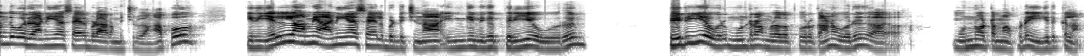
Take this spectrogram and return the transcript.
வந்து ஒரு அணியாக செயல்பட ஆரம்பிச்சிருவாங்க. அப்போது இது எல்லாமே அணியாக செயல்பட்டுச்சுன்னா இங்கே மிகப்பெரிய ஒரு பெரிய ஒரு மூன்றாம் உலக போருக்கான ஒரு முன்னோட்டமாக கூட இருக்கலாம்.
